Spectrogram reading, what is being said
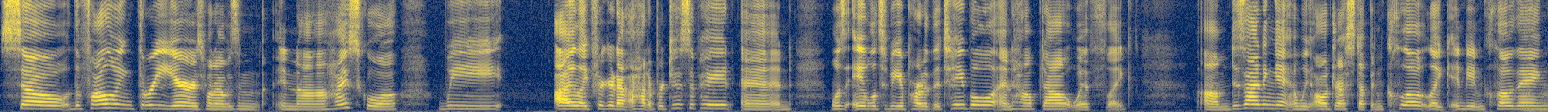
So the following three years, when I was in in uh, high school, we, I like figured out how to participate and was able to be a part of the table and helped out with like um, designing it, and we all dressed up in clo like Indian clothing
